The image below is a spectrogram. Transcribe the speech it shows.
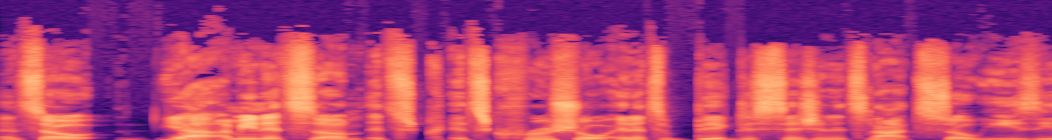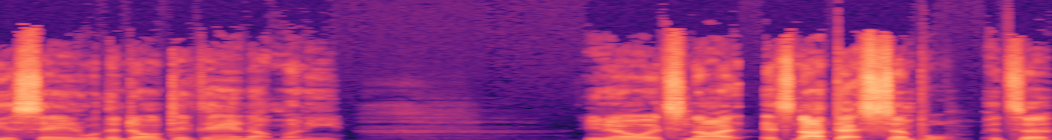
And so, yeah, I mean, it's um, it's it's crucial and it's a big decision. It's not so easy as saying, "Well, then don't take the handout money." You know, it's not it's not that simple. It's a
